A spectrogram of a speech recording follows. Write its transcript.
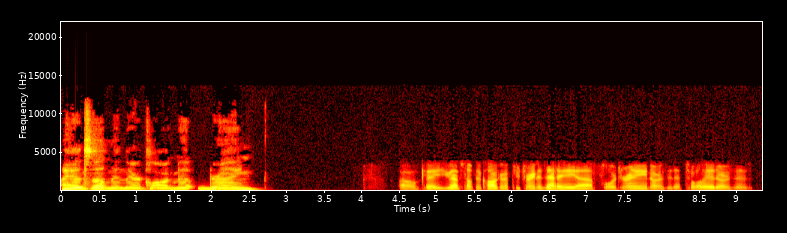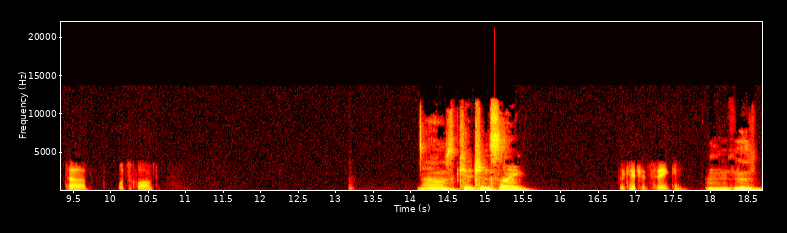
I had something in there clogging up the drain. Oh, okay. You have something clogging up your drain. Is that a uh, floor drain, or is it a toilet, or is it a tub? What's clogged? No, it's kitchen sink. The kitchen sink? Mm-hmm.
